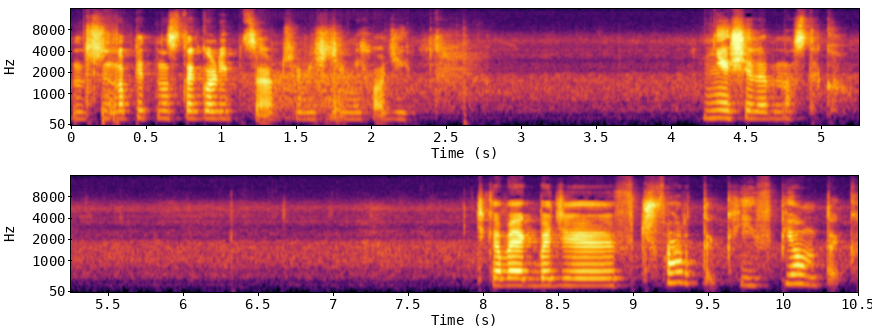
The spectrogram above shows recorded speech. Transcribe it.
Znaczy, no 15 lipca oczywiście mi chodzi. Nie 17. Ciekawe jak będzie w czwartek i w piątek.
